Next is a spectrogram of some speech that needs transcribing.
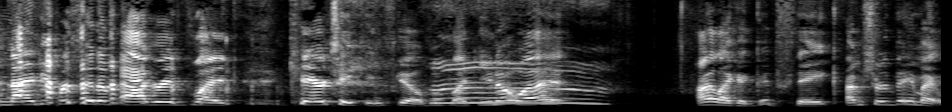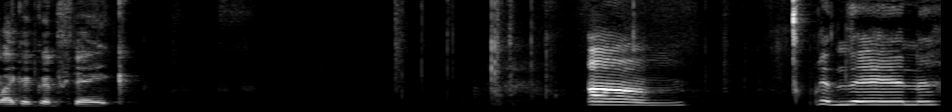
ninety percent of Hagrid's like caretaking skills. It's like you know what? I like a good steak. I'm sure they might like a good steak. Um, and then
